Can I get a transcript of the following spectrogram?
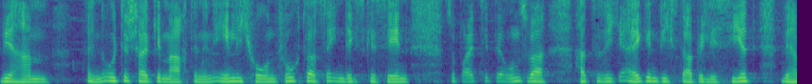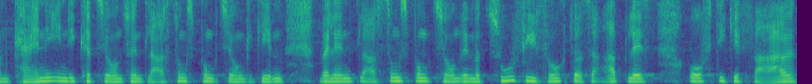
Wir haben einen Ultraschall gemacht, einen ähnlich hohen Fruchtwasserindex gesehen. Sobald sie bei uns war, hat sie sich eigentlich stabilisiert. Wir haben keine Indikation zur Entlastungspunktion gegeben, weil Entlastungspunktion, wenn man zu viel Fruchtwasser ablässt, oft die Gefahr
